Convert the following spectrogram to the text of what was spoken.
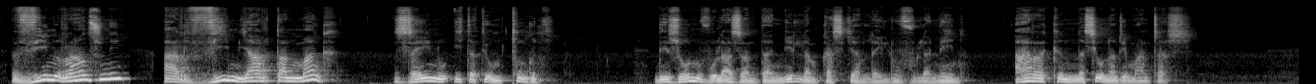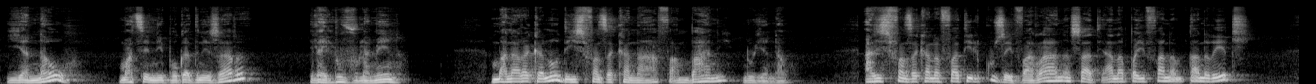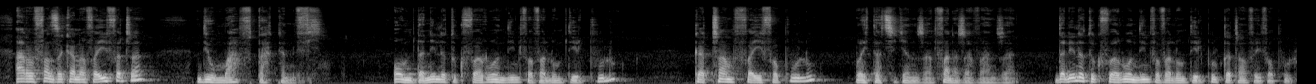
Vy ny ranjony ary vy miaro tanimanga, izay no hita teo amin'ny tongony. Dia izao no voalazan'i Daniela mikasika an'ilay loha volamena, araka ny nasehon'Andriamanitra azy, Ianao, Matse Nebokadnezara, ilay loha volamena, Manaraka anao dia hisy fanjakana hafa ambany noho ianao. Ary hisy fanjakana fahatelo koa izay varahana sady hanam-pahefana amin'ny tany rehetra, ary ny fanjakana fahefatra dia ho mafy tahaka ny vy. Ao amin'ny Daniela toko faharoa andininy fahavalo amby telopolo ka hatramin'ny fahefapolo no ahitantsika an'izany fanazavana izany. Daniela toko faharoa andininy fahavalo amby telopolo ka hatramin'ny fahefapolo.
